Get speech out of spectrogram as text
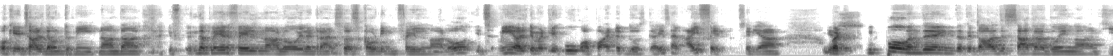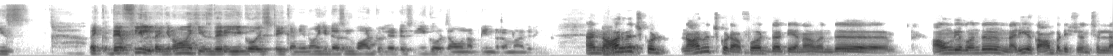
okay it's all down to me. Nanda, if, the player failed nalo or transfer scouting failed nalo it's me ultimately who appointed those guys and i failed. So yeah but இப்போ வந்து இந்த with all this saga going on he's like they feel like you know he's very egoistic and you know he doesn't want to let his ego down அப்படின்ற மாதிரி. And Norwich could Norwich could afford that ஏன்னா வந்து அவங்களுக்கு வந்து நிறைய காம்படிஷன்ஸ் இல்ல.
